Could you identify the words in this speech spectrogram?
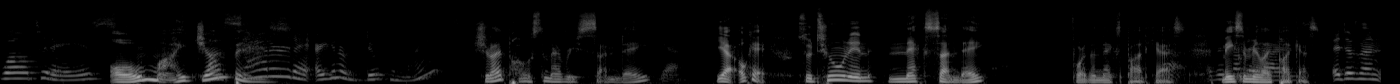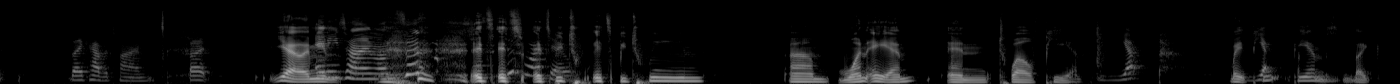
well, today is Oh my jumping! Saturday. Are you gonna do it tonight? Should I post them every Sunday? Yeah. Yeah. Okay. So tune in next Sunday for the next podcast. It's Mason Real Life Podcast. It doesn't like have a time, but Yeah. I mean, anytime on Sunday. it's it's it's between it's between um 1 a.m. and 12 p.m. Yep. Wait, P- Yep. p.m.'s like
